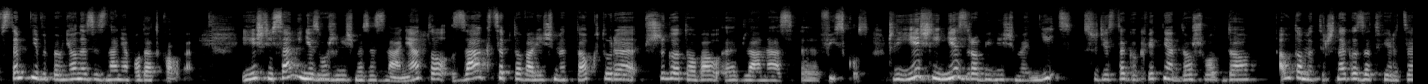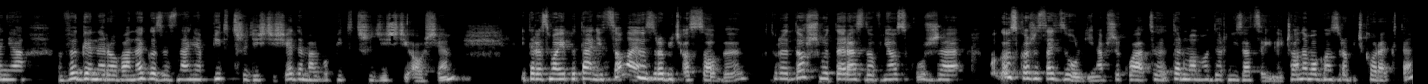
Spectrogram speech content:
wstępnie wypełnione zeznania podatkowe. I jeśli sami nie złożyliśmy zeznania, to zaakceptowaliśmy to, które przygotował e, dla nas e, fiskus. Czyli jeśli nie zrobiliśmy nic, 30 kwietnia doszło do automatycznego zatwierdzenia wygenerowanego zeznania PIT 37 albo PIT 38. I teraz moje pytanie, co mają zrobić osoby, które doszły teraz do wniosku, że mogą skorzystać z ulgi, na przykład termomodernizacyjnej. Czy one mogą zrobić korektę?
